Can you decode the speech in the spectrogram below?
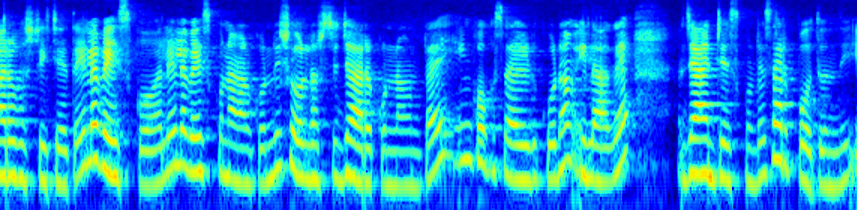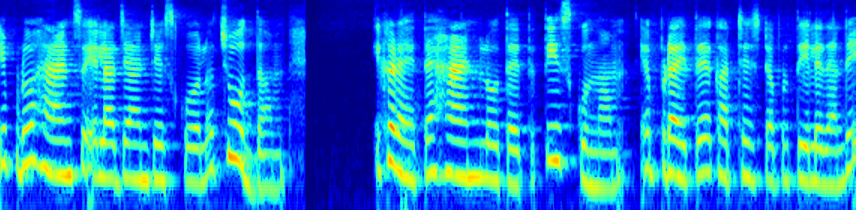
మరొక స్టిచ్ అయితే ఇలా వేసుకోవాలి. ఇలా వేసుకున్నాం అనుకోండి షోల్డర్స్ జారకుండా ఉంటాయి. ఇంకొక సైడ్ కూడా ఇలాగే జాయిన్ చేసుకుంటే సరిపోతుంది. ఇప్పుడు హ్యాండ్స్ ఎలా జాయిన్ చేసుకోవాలో చూద్దాం. ఇక్కడైతే హ్యాండ్ లోత్ అయితే తీసుకుందాం. ఎప్పుడైతే కట్ చేసేటప్పుడు తీయలేదండి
